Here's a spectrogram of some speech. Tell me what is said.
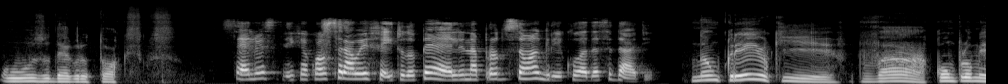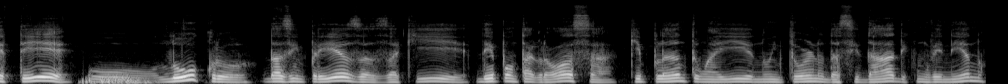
o uso de agrotóxicos. Célio explica qual será o efeito do PL na produção agrícola da cidade. Não creio que vá comprometer o lucro das empresas aqui de Ponta Grossa que plantam aí no entorno da cidade com veneno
